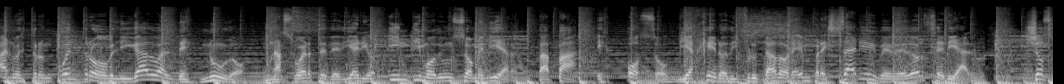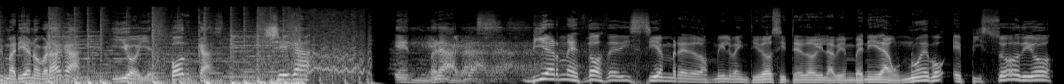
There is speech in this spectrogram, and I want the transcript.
a nuestro encuentro obligado al desnudo, una suerte de diario íntimo de un sommelier, papá, esposo, viajero, disfrutador, empresario y bebedor serial. Yo soy Mariano Braga y hoy el podcast llega en Bragas. Viernes 2 de diciembre de 2022 y te doy la bienvenida a un nuevo episodio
